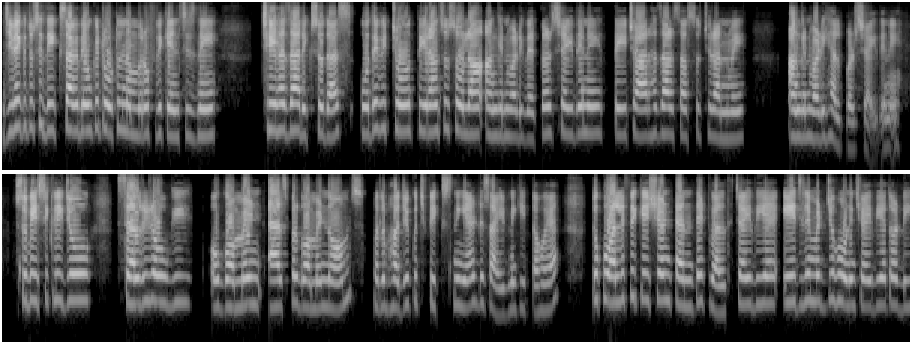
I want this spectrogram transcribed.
ਜਿਵੇਂ ਕਿ ਤੁਸੀਂ ਦੇਖ ਸਕਦੇ ਹੋ ਕਿ ਟੋਟਲ ਨੰਬਰ ਆਫ ਵੈਕੈਂਸੀਜ਼ ਨੇ 6110 ਉਹਦੇ ਵਿੱਚੋਂ 1316 ਆਂਗਨਵਾੜੀ ਵਰਕਰਸ ਚਾਹੀਦੇ ਨੇ ਤੇ 4794 ਆਂਗਨਵਾੜੀ ਹੈਲਪਰਸ ਚਾਹੀਦੇ ਨੇ। ਸੋ ਬੇਸਿਕਲੀ ਜੋ ਸੈਲਰੀ ਰਹੂਗੀ ਉਹ government as per government norms ਮਤਲਬ ਹਜੇ ਕੁਝ ਫਿਕਸ ਨਹੀਂ ਹੈ ਡਿਸਾਈਡ ਨਹੀਂ ਕੀਤਾ ਹੋਇਆ। ਤਾਂ ਕੁਆਲੀਫਿਕੇਸ਼ਨ 10th ਤੇ 12th ਚਾਹੀਦੀ ਹੈ। ਏਜ ਲਿਮਿਟ ਜੋ ਹੋਣੀ ਚਾਹੀਦੀ ਹੈ ਤੁਹਾਡੀ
